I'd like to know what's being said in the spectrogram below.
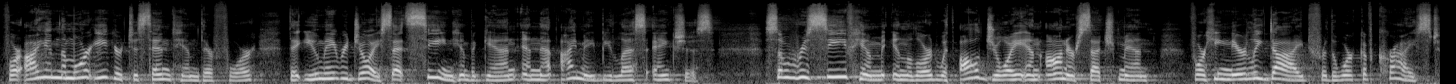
For I am the more eager to send him, therefore, that you may rejoice at seeing him again, and that I may be less anxious. So receive him in the Lord with all joy and honor such men, for he nearly died for the work of Christ,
